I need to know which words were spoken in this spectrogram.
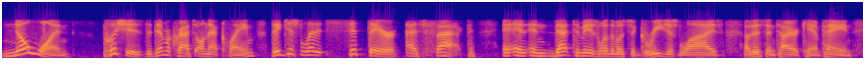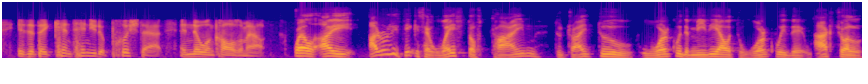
No one pushes the Democrats on that claim. They just let it sit there as fact. And, and that to me is one of the most egregious lies of this entire campaign is that they continue to push that and no one calls them out. Well, I I really think it's a waste of time to try to work with the media or to work with the actual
